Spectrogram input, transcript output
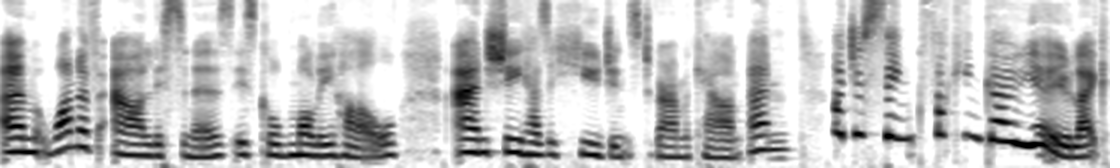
Um, one of our listeners is called Molly Hull and she has a huge Instagram account. And I just think, fucking go you. Like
